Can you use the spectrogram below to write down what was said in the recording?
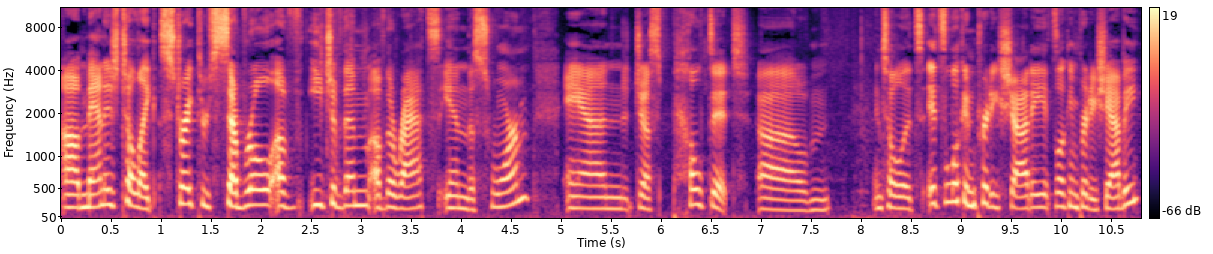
uh, manage to like strike through several of each of them of the rats in the swarm and just pelt it um, until it's it's looking pretty shoddy. It's looking pretty shabby.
